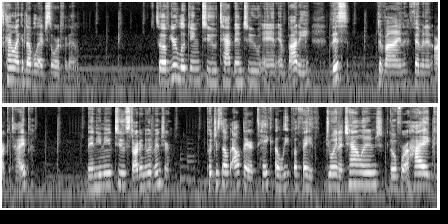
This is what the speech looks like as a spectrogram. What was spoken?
it's kind of like a double edged sword for them. So if you're looking to tap into and embody this divine feminine archetype, then you need to start a new adventure. Put yourself out there, take a leap of faith, join a challenge, go for a hike,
